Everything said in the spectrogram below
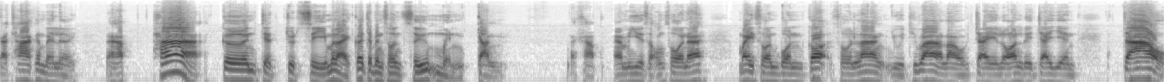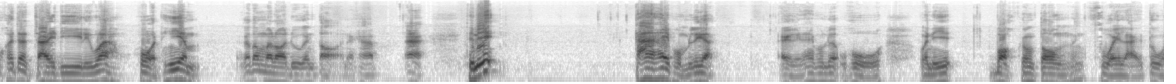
กระชากขึ้นไปเลยนะครับ ถ้าเกิน 7.4 เมื่อไหร่ก็จะเป็นโซนซื้อเหมือนกันนะครับมีอยู่ 2 โซนนะ ไม่โซนบนก็โซนล่างอยู่ที่ว่าเราใจร้อนหรือใจเย็น เจ้าเขาจะใจดีหรือว่าโหดเหี้ยม ก็ต้องมารอดูกันต่อนะครับอะทีนี้ถ้าให้ผมเลือกเออให้ผมเลือกโอ้โห วันนี้บอกตรงๆมันสวยหลายตัว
